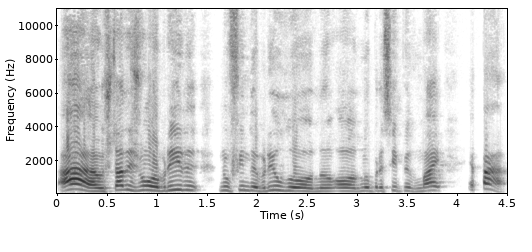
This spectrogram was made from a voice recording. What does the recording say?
ah, os estádios vão abrir no fim de abril ou no, ou no princípio de maio. É pá,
